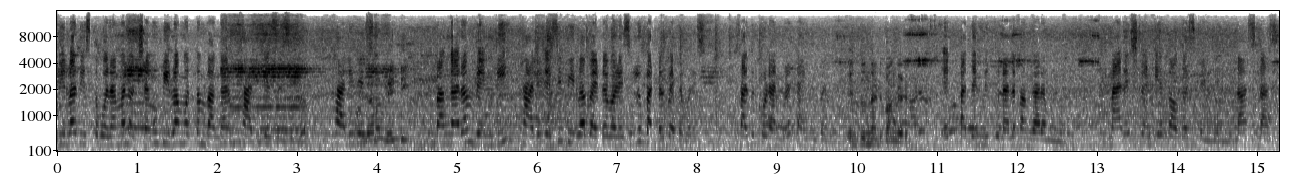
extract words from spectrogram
బీరువా తీసుకుపోదామని వచ్చాము. బీరువా మొత్తం బంగారం ఖాళీ చేసేసిండు ఖాళీ చేసి బంగారం వెండి. ఖాళీ చేసి బీరువా బయట పడేసిండు బట్టలు బయట పడేసిండు చదువుకోవడానికి కూడా టైం ఇవ్వలేదు. ఎంత ఉందండి బంగారం పద్దెనిమిది తులాల బంగారం ఉంది. మ్యారేజ్ ట్వంటీ ఎయిత్ ఆగస్ట్ అయింది. Last last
